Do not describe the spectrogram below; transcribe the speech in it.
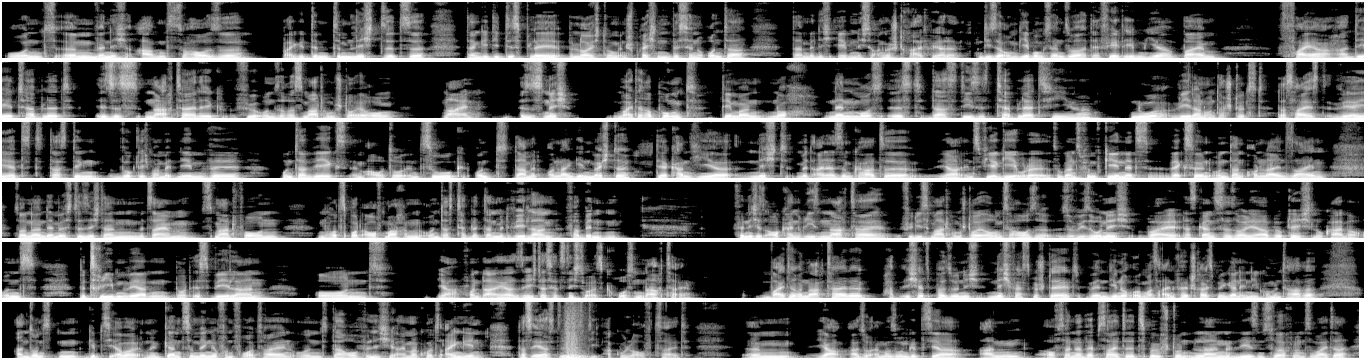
Und ähm, wenn ich abends zu Hause bei gedimmtem Licht sitze, dann geht die Displaybeleuchtung entsprechend ein bisschen runter, damit ich eben nicht so angestrahlt werde. Und dieser Umgebungssensor, der fehlt eben hier beim Fire HD Tablet. Ist es nachteilig für unsere Smart Home Steuerung? Nein, ist es nicht. Ein weiterer Punkt, den man noch nennen muss, ist, dass dieses Tablet hier nur WLAN unterstützt. Das heißt, wer jetzt das Ding wirklich mal mitnehmen will, unterwegs im Auto, im Zug und damit online gehen möchte, der kann hier nicht mit einer SIM-Karte ja ins 4G oder sogar ins 5G-Netz wechseln und dann online sein, sondern der müsste sich dann mit seinem Smartphone einen Hotspot aufmachen und das Tablet dann mit WLAN verbinden. Finde ich jetzt auch keinen riesen Nachteil für die Smart Home Steuerung zu Hause sowieso nicht, weil das Ganze soll ja wirklich lokal bei uns betrieben werden. Dort ist WLAN und ja, von daher sehe ich das jetzt nicht so als großen Nachteil. Weitere Nachteile habe ich jetzt persönlich nicht festgestellt. Wenn dir noch irgendwas einfällt, schreib es mir gerne in die Kommentare. Ansonsten gibt es hier aber eine ganze Menge von Vorteilen und darauf will ich hier einmal kurz eingehen. Das erste ist die Akkulaufzeit. Ähm, ja, also Amazon gibt's ja an auf seiner Webseite zwölf Stunden lang lesen, surfen und so weiter.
